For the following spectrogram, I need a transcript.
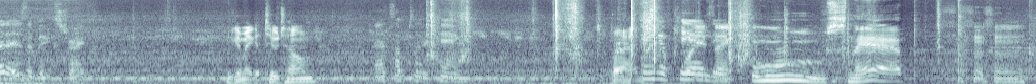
That is a big strike. You can make it two tone, That's up to the king. Brad. King of What do you candy. think? Ooh, snap.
